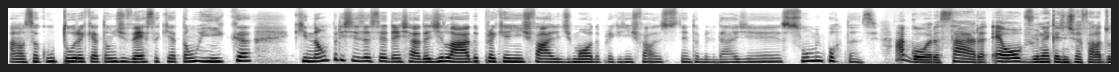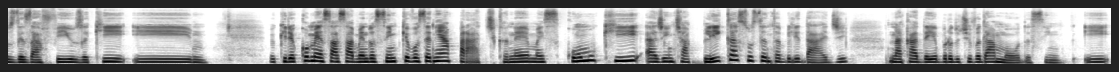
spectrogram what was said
a nossa cultura que é tão diversa, que é tão rica, que não precisa ser deixada de lado para que a gente fale de moda, para que a gente fale de sustentabilidade, é suma importância. Agora, Sara, é óbvio, né, que a gente vai falar dos desafios desafios aqui e eu queria começar sabendo assim, porque você tem a prática, né? Mas como que a gente aplica a sustentabilidade na cadeia produtiva da moda, assim? E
